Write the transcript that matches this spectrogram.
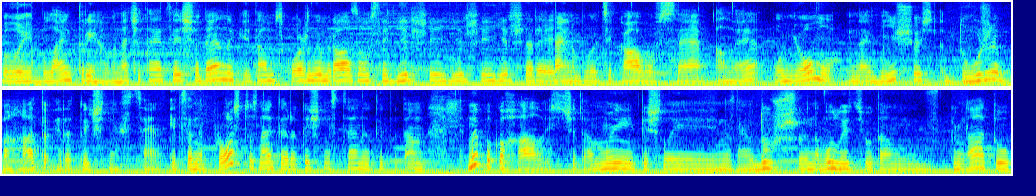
були. Була інтрига. Вона читає цей щоденник, і там з кожним разом все гірше і гірше і гірше речі. Реально було цікаво все. Але у ньому навіщось дуже багато еротичних сцен. І це не просто, знаєте, еротичні сцени, типу там ми покохались, чи там ми пішли, не знаю, душ на вулицю, там в кімнату.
